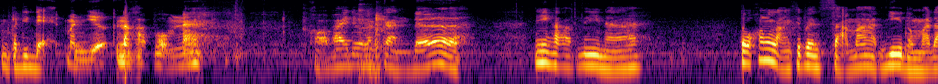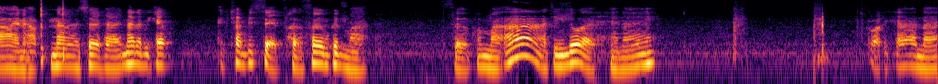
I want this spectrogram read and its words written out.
มันพอดีแดดมันเยอะนะครับผมนะ ขออภัยด้วยละกันเด้อ นี่ครับนี่นะ ตัวข้างหลังจะเป็นสามารถยืดออกมาได้นะครับ น่าจะใช่ใช่น่าจะมีแอคแอคชั่นพิเศษเพิ่มขึ้นมา เสริมขึ้นมาอ่าจริงด้วยเห็นไหมกอดแค่นะ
